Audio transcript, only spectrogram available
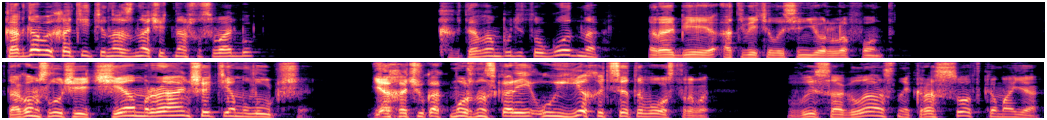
«Когда вы хотите назначить нашу свадьбу?» «Когда вам будет угодно», — рабея ответила сеньор Лафонт. «В таком случае, чем раньше, тем лучше. Я хочу как можно скорее уехать с этого острова. Вы согласны, красотка моя?»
